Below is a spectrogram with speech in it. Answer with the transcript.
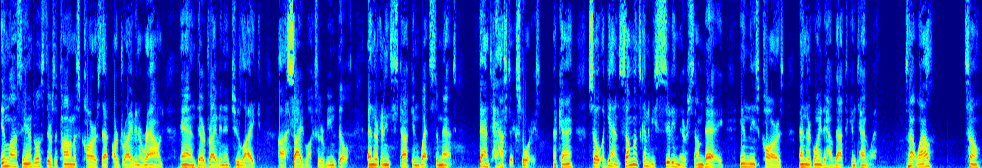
In Los Angeles, there's autonomous cars that are driving around and they're driving into like uh, sidewalks that are being built and they're getting stuck in wet cement. Fantastic stories. Okay. So again, someone's going to be sitting there someday in these cars and they're going to have that to contend with. Isn't that wild? So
